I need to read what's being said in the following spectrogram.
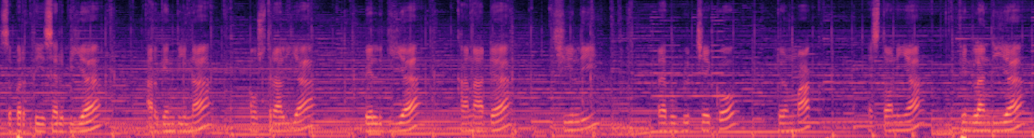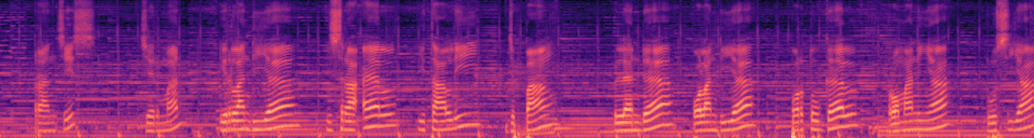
Seperti Serbia, Argentina, Australia, Belgia, Kanada, Chili, Republik Ceko, Denmark, Estonia, Finlandia, Prancis, Jerman, Irlandia, Israel, Italia, Jepang, Belanda, Polandia, Portugal, Romania, Rusia,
